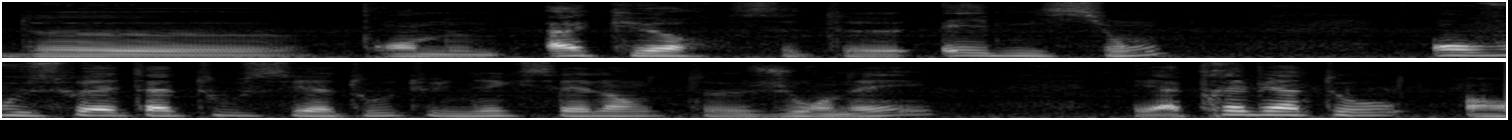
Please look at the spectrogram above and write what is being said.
de prendre à cœur cette émission. On vous souhaite à tous et à toutes une excellente journée et à très bientôt. Au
